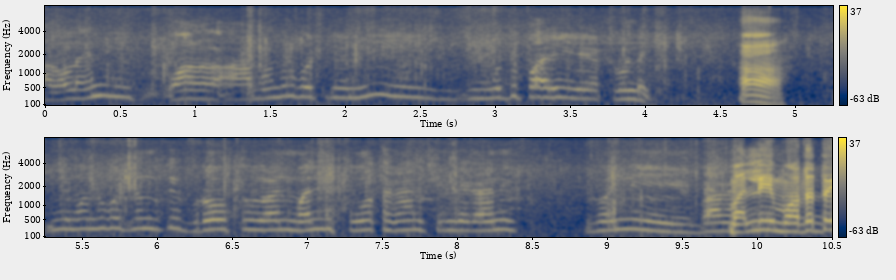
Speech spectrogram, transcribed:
వాళ్ళని వాళ్ళ ఆ మందులు కొట్టినవి ముద్దు పారి అట్లున్నాయి ఆ, ఈ మందు కొట్టినందుకు గ్రోత్ కానీ మళ్ళీ పూత కానీ పిండి కానీ ఇవన్నీ బాగా మళ్ళీ మొదటి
